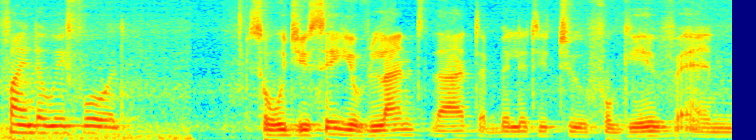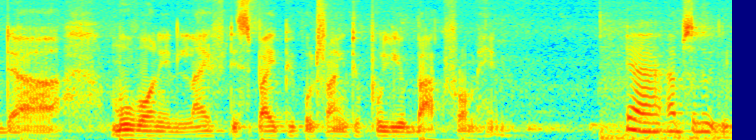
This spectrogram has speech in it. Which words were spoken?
find a way forward. So, would you say you've learned that ability to forgive and uh, move on in life despite people trying to pull you back from him? Yeah, absolutely.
